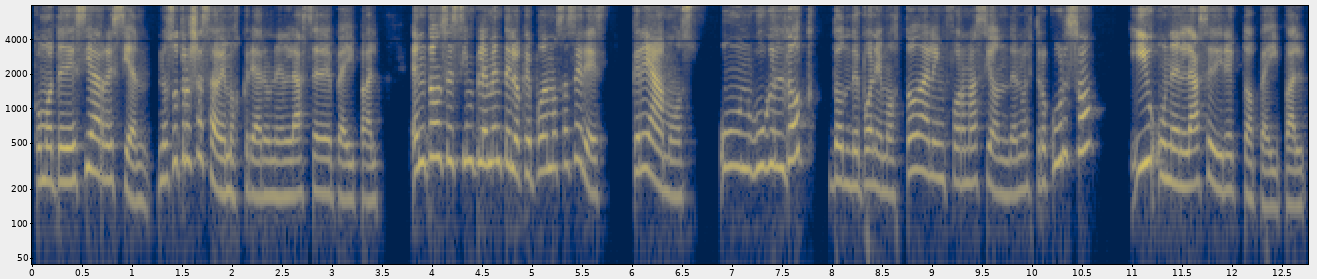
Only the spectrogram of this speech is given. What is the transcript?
como te decía recién, nosotros ya sabemos crear un enlace de PayPal. Entonces, simplemente lo que podemos hacer es, creamos un Google Doc donde ponemos toda la información de nuestro curso y un enlace directo a PayPal.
